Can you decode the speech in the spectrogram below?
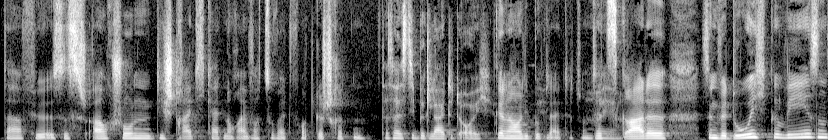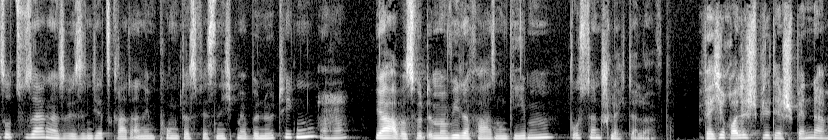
Dafür ist es auch schon die Streitigkeit noch einfach zu weit fortgeschritten. Das heißt, die begleitet euch? Genau, die begleitet uns. Ah, jetzt ja. gerade sind wir durch gewesen sozusagen. Also wir sind jetzt gerade an dem Punkt, dass wir es nicht mehr benötigen. Aha. Ja, aber es wird immer wieder Phasen geben, wo es dann schlechter läuft. Welche Rolle spielt der Spender?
